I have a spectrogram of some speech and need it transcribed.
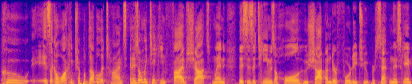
who is like a walking triple double at times and is only taking five shots when this is a team as a whole who shot under 42% in this game.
